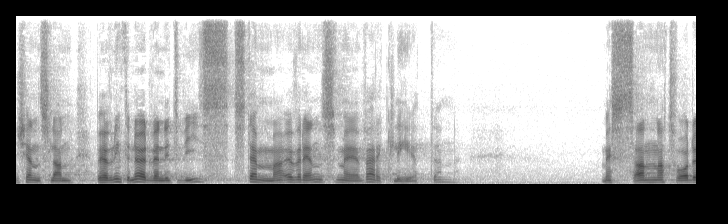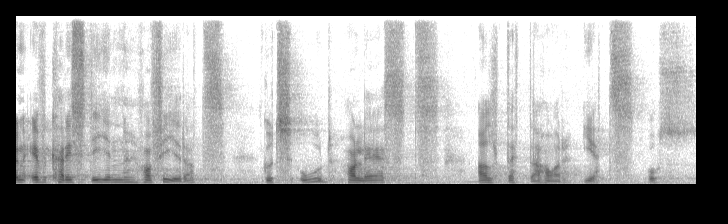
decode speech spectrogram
Den känslan behöver inte nödvändigtvis stämma överens med verkligheten. Mässan, nattvarden, eukaristin har firats. Guds ord har lästs. Allt detta har getts oss.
